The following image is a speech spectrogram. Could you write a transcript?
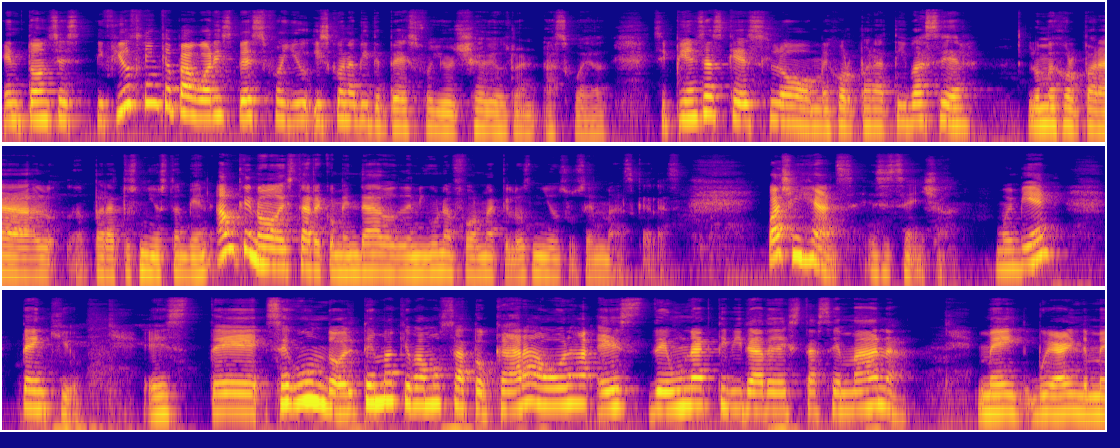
Entonces, if you think about what is best for you, it's going to be the best for your children as well. Si piensas que es lo mejor para ti, va a ser lo mejor para, para tus niños también, aunque no está recomendado de ninguna forma que los niños usen máscaras. Washing hands is essential. Muy bien. Thank you. Este, segundo, el tema que vamos a tocar ahora es de una actividad de esta semana. May, we are in the,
